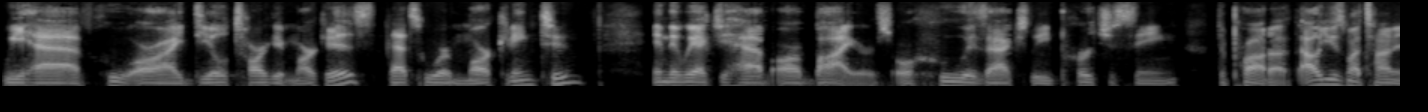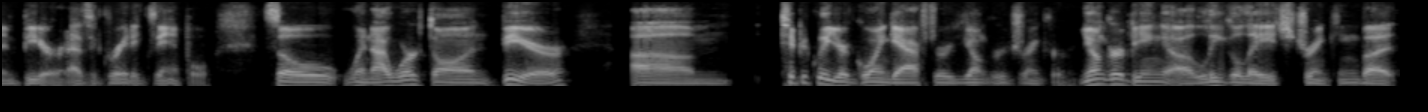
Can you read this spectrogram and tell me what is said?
We have who our ideal target market is. That's who we're marketing to, and then we actually have our buyers or who is actually purchasing the product. I'll use my time in beer as a great example. So when I worked on beer, um, typically you're going after a younger drinker, younger being a legal age drinking, but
